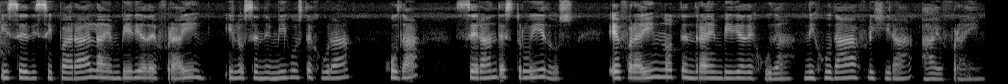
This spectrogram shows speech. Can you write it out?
y se disipará la envidia de Efraín y los enemigos de Judá, Judá serán destruidos. Efraín no tendrá envidia de Judá, ni Judá afligirá a Efraín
